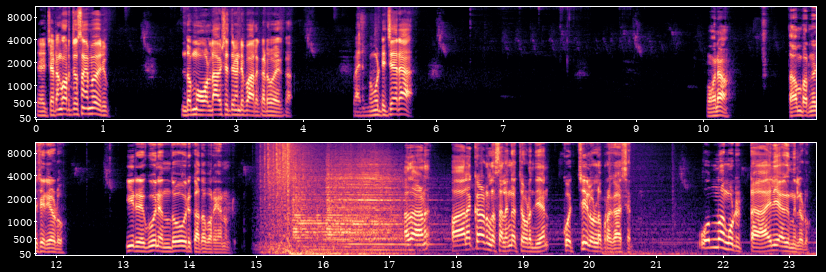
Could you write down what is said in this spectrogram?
രഘുച്ചേട്ടൻ കുറച്ച് ദിവസം കഴിയുമ്പോൾ വരും. എന്തോ മോളുടെ ആവശ്യത്തിന് വേണ്ടി പാലക്കാട് പോയേക്കാം. വരുമ്പോൾ മുട്ടിച്ചേരാ. മോനാ താൻ പറഞ്ഞത് ശരിയാടോ? ഈ രഘുവിന് എന്തോ ഒരു കഥ പറയാനുണ്ട്. അതാണ് പാലക്കാടുള്ള സ്ഥലം കച്ചവടം ചെയ്യാൻ കൊച്ചിയിലുള്ള പ്രകാശൻ. ഒന്നും അങ്ങോട്ട് ടാലി ആകുന്നില്ലടോ.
